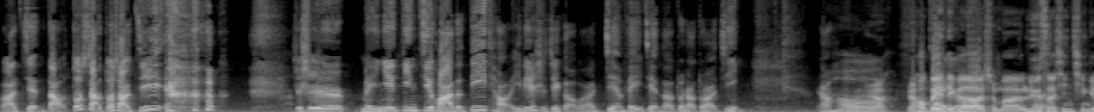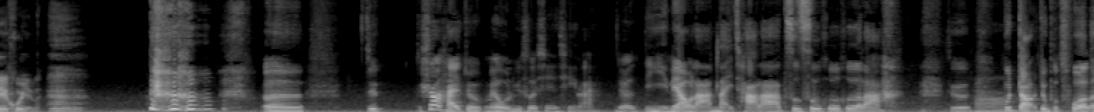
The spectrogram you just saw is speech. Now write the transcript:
我要减到多少多少斤，这是每一年定计划的第一条，一定是这个，我要减肥减到多少多少斤。然后，然后被那个什么绿色心情给毁了。嗯，就上海就没有绿色心情啦，就饮料啦、奶茶啦、吃吃喝喝啦。就不找就不错了。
